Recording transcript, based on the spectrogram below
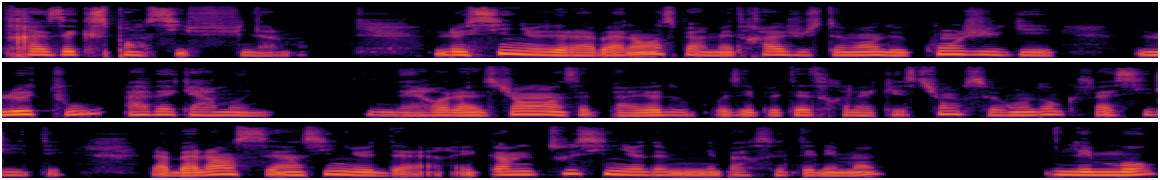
très expansif finalement. Le signe de la balance permettra justement de conjuguer le tout avec harmonie. Les relations en cette période, vous posez peut-être la question, seront donc facilitées. La balance, c'est un signe d'air, et comme tout signe dominé par cet élément, les mots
